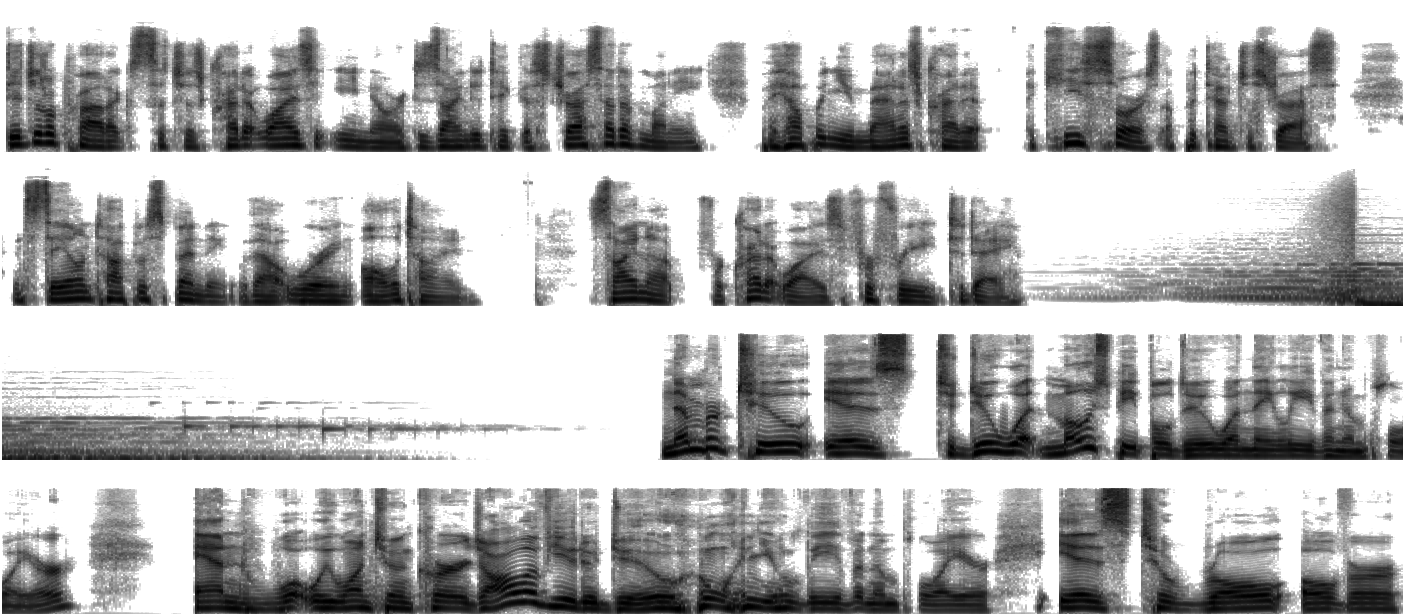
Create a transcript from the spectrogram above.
Digital products such as CreditWise and Eno are designed to take the stress out of money by helping you manage credit, a key source of potential stress, and stay on top of spending without worrying all the time. Sign up for CreditWise for free today. Number two is to do what most people do when they leave an employer. And what we want to encourage all of you to do when you leave an employer is to roll over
